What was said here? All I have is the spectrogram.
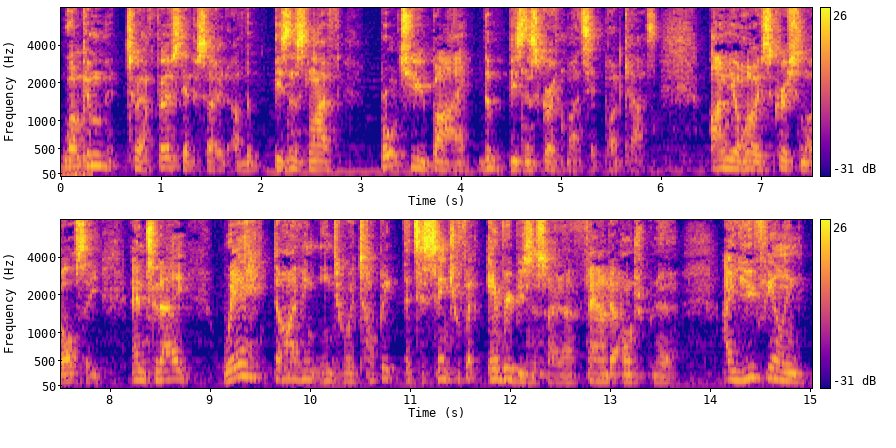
Welcome to our first episode of the Business Life brought to you by the Business Growth Mindset Podcast. I'm your host, Kristian Livolsi, and today we're diving into a topic that's essential for every business owner, founder, entrepreneur. Are you feeling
